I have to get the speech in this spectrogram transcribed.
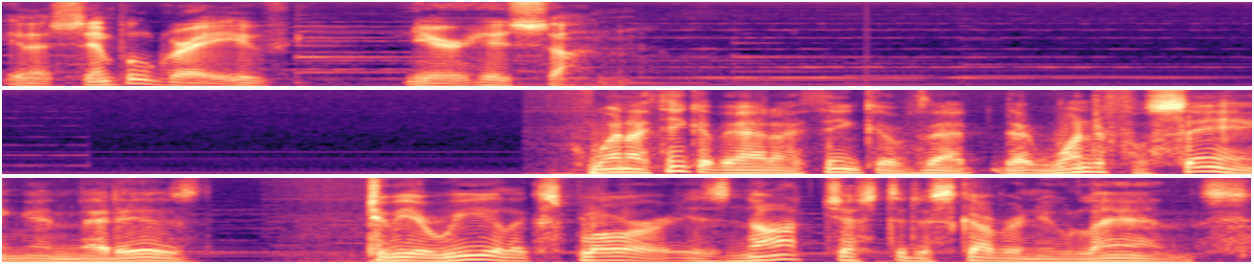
in a simple grave near his son. When I think of Ed, I think of that, that wonderful saying, and that is, to be a real explorer is not just to discover new lands,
